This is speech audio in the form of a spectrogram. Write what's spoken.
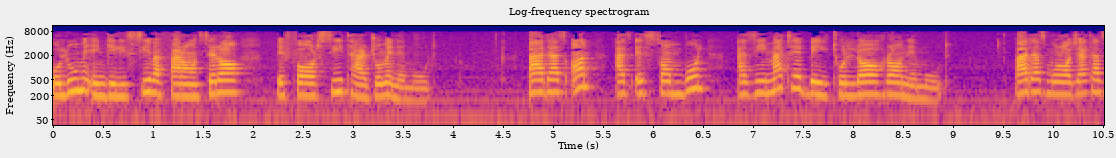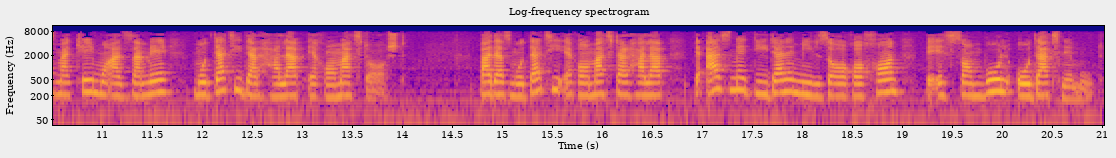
علوم انگلیسی و فرانسه را به فارسی ترجمه نمود. بعد از آن از استانبول عزیمت بیت الله را نمود. بعد از مراجعت از مکه معظمه مدتی در حلب اقامت داشت. بعد از مدتی اقامت در حلب به عزم دیدن میرزا آقاخان به استانبول عودت نمود.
